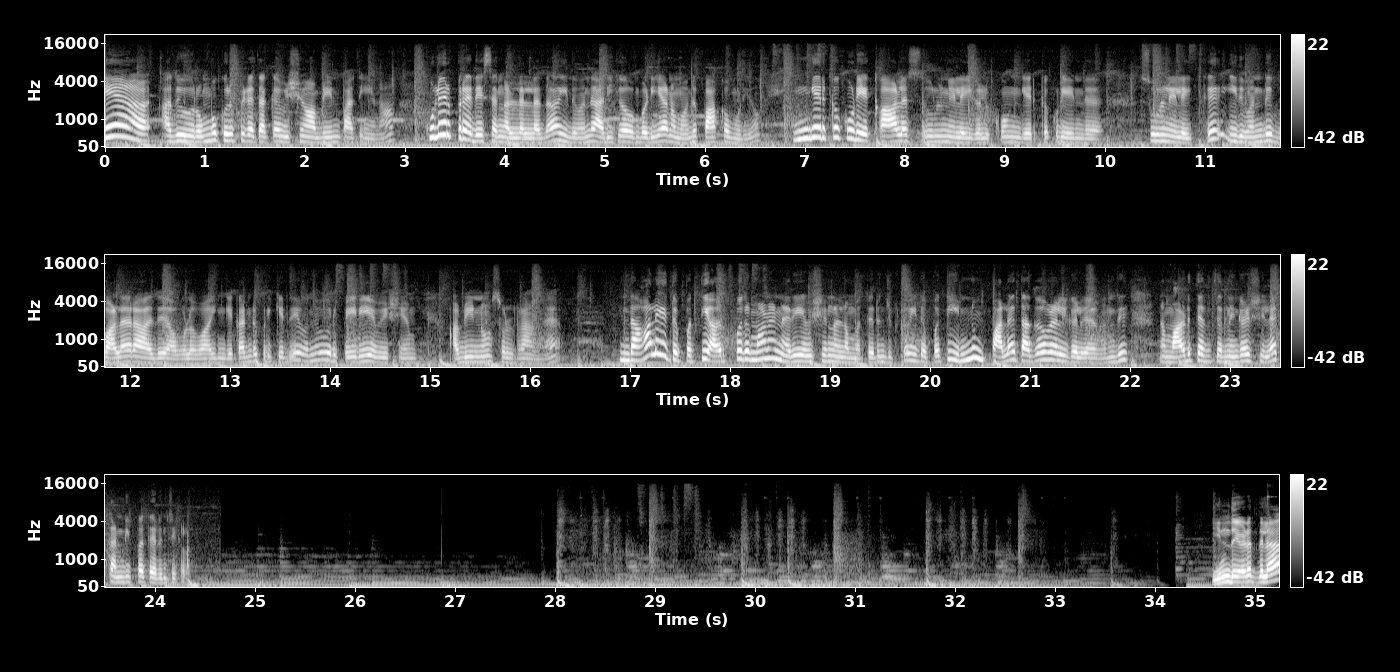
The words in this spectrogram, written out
ஏன் அது ரொம்ப குறிப்பிடத்தக்க விஷயம் அப்படின்னு பார்த்தீங்கன்னா குளிர் பிரதேசங்கள்ல தான் இது வந்து அதிகப்படியாக நம்ம வந்து பார்க்க முடியும். இங்கே இருக்கக்கூடிய கால சூழ்நிலைகளுக்கும் இங்கே இருக்கக்கூடிய இந்த சூழ்நிலைக்கு இது வந்து வளராது அவ்வளோவா. இங்கே கண்டுபிடிக்கிறதே வந்து ஒரு பெரிய விஷயம் அப்படின்னும் சொல்கிறாங்க இந்த ஆலயத்தை பற்றி அற்புதமான நிறைய விஷயங்கள் நம்ம தெரிஞ்சுக்கிட்டோம். இதை பற்றி இன்னும் பல தகவல்களை வந்து நம்ம அடுத்தடுத்த நிகழ்ச்சியில் கண்டிப்பாக தெரிஞ்சுக்கலாம். இந்த இடத்துல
